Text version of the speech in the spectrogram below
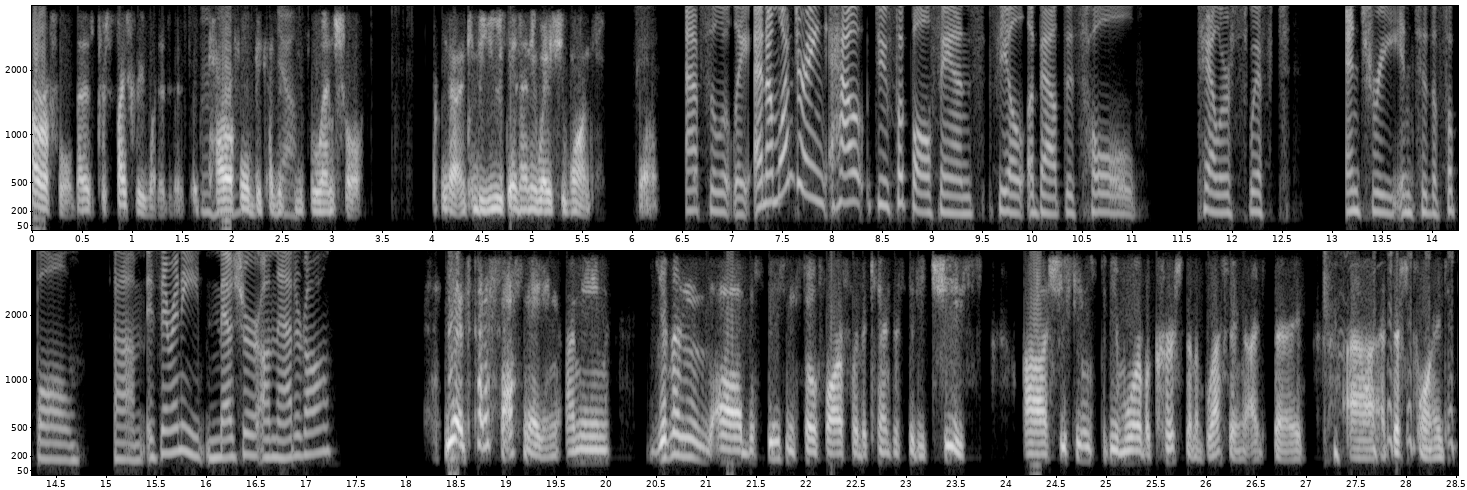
powerful that is precisely what it is it's mm-hmm. powerful because yeah. it's influential yeah it can be used in any way she wants so Absolutely. And I'm wondering how do football fans feel about this whole Taylor Swift entry into the football? Um, is there any measure on that at all? Yeah, it's kind of fascinating. I mean, given uh, the season so far for the Kansas City Chiefs, uh, she seems to be more of a curse than a blessing, I'd say, uh, at this point.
